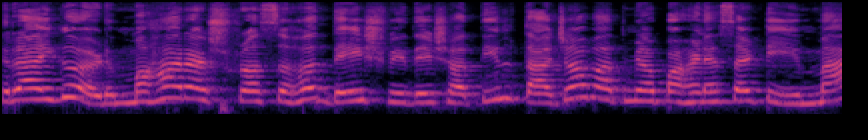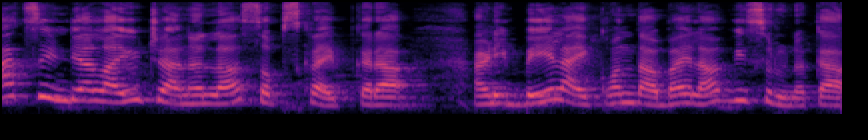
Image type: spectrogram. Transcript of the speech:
रायगड महाराष्ट्रासह देश विदेशातील ताज्या बातम्या पाहण्यासाठी मॅक्स इंडिया लाईव्ह चॅनलला सबस्क्राईब करा आणि बेल आयकॉन दाबायला विसरू नका.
